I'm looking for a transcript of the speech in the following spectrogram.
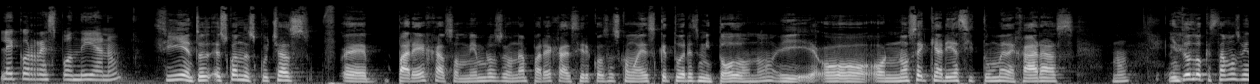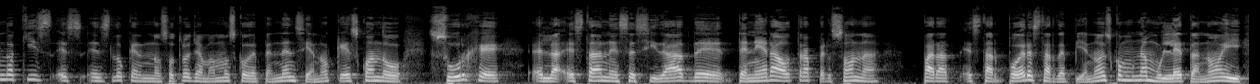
le correspondía, ¿no? Sí, entonces es cuando escuchas eh, parejas o miembros de una pareja decir cosas como es que tú eres mi todo, ¿no? Y, o, o no sé qué haría si tú me dejaras, ¿no? Y entonces lo que estamos viendo aquí es, es, es lo que nosotros llamamos codependencia, ¿no? Que es cuando surge la, esta necesidad de tener a otra persona para estar, poder estar de pie, ¿no? Es como una muleta, ¿no? Y,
